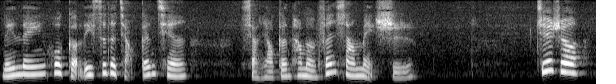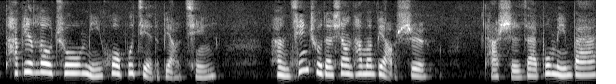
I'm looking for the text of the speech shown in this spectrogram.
玲玲或葛丽丝的脚跟前，想要跟他们分享美食。接着，他便露出迷惑不解的表情，很清楚地向他们表示，他实在不明白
